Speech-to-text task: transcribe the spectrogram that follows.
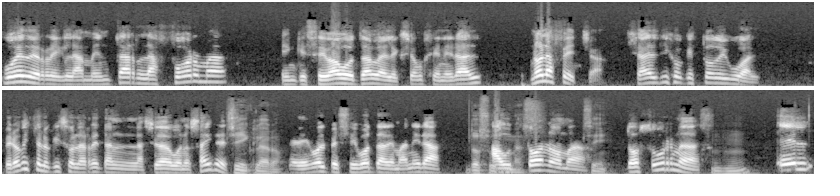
puede reglamentar la forma en que se va a votar la elección general, no la fecha. Ya él dijo que es todo igual. Pero ¿viste lo que hizo la reta en la ciudad de Buenos Aires? sí, claro. Que de golpe se vota de manera Dos autónoma, Sí. dos urnas. Él,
